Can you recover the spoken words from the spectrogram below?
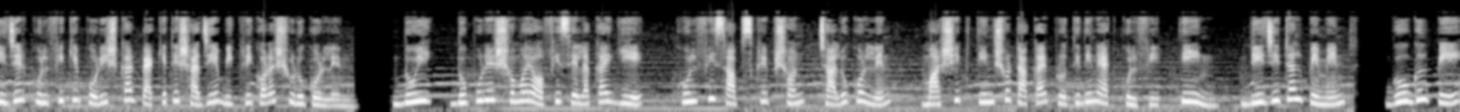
নিজের কুলফিকে পরিষ্কার প্যাকেটে সাজিয়ে বিক্রি করা শুরু করলেন। দুই, দুপুরের সময় অফিস এলাকায় গিয়ে কুলফি সাবস্ক্রিপশন চালু করলেন মাসিক তিনশো টাকায় প্রতিদিন এক কুলফি। তিন, digital payment. Google Pay,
